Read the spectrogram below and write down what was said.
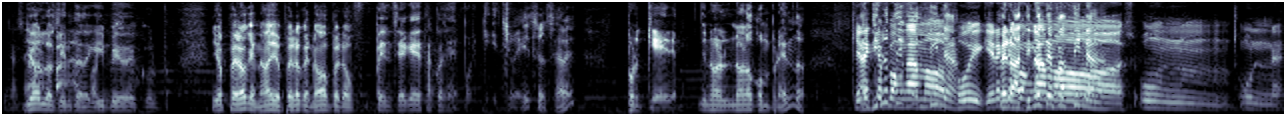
No Yo lo siento de aquí, pido disculpas. Yo espero que no, yo espero que no, pero pensé que estas cosas... ¿Por qué he hecho eso, sabes? Porque no, no lo comprendo. ¿Quieres ¿A ti que no pongamos, ¿quieres Pero que a ti no te fascina. pongamos un, un- eh,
